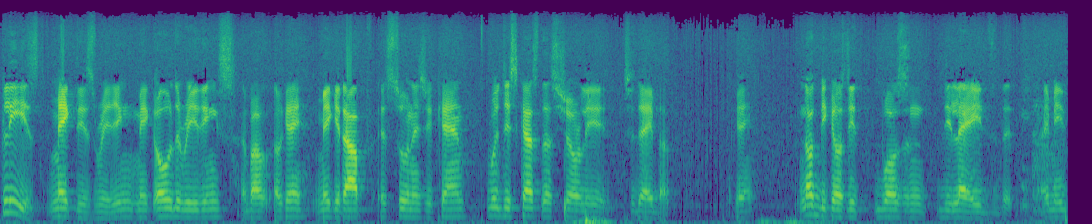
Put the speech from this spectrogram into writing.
Please make this reading. Make all the readings about. Okay, make it up as soon as you can. We'll discuss that surely today, but okay, not because it wasn't delayed. I mean,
